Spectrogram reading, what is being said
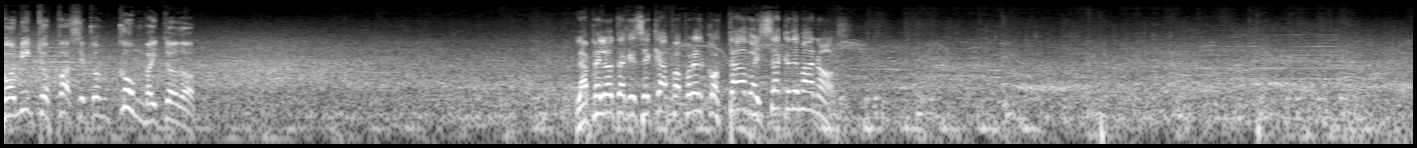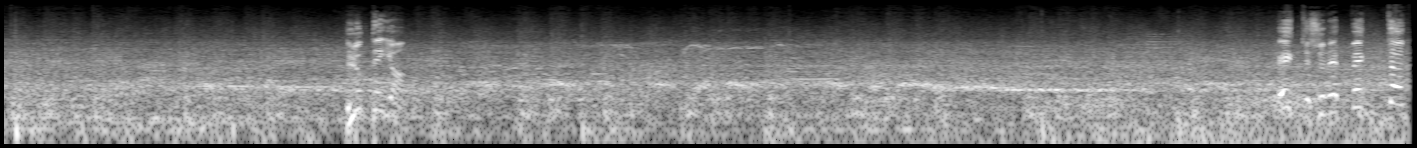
Bonito pase con comba y todo. La pelota que se escapa por el costado y saque de manos. Este es un espectáculo.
